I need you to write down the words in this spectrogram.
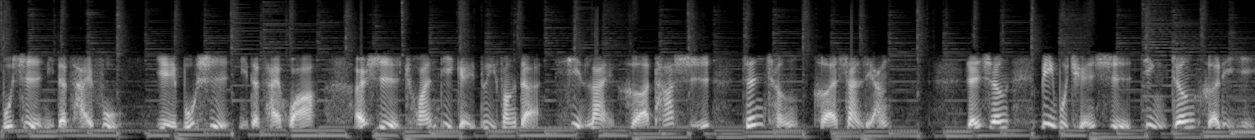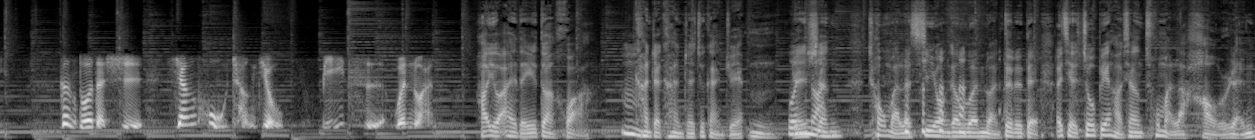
不是你的财富，也不是你的才华，而是传递给对方的信赖和踏实、真诚和善良。人生并不全是竞争和利益，更多的是相互成就。彼此温暖，好有爱的一段话。看着看着就感觉，嗯，人生充满了希望跟温暖。对对对，而且周边好像充满了好人，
